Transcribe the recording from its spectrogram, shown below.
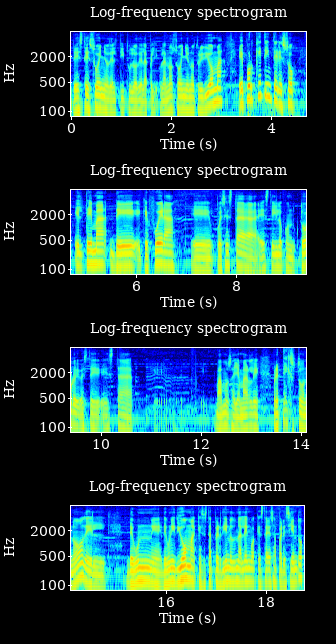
de este sueño del título de la película, ¿no? Sueño en otro idioma. Eh, ¿Por qué te interesó el tema de que fuera, eh, pues, esta, este hilo conductor, este, esta, vamos a llamarle pretexto, ¿no? Del de un, eh, de un, idioma que se está perdiendo, de una lengua que está desapareciendo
